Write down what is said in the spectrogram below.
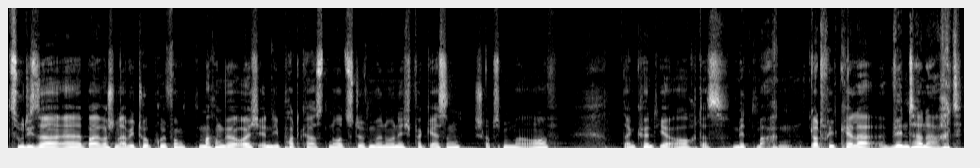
zu dieser äh, bayerischen Abiturprüfung, machen wir euch in die Podcast-Notes, dürfen wir nur nicht vergessen. Ich schreibe es mir mal auf. Dann könnt ihr auch das mitmachen. Gottfried Keller, Winternacht.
